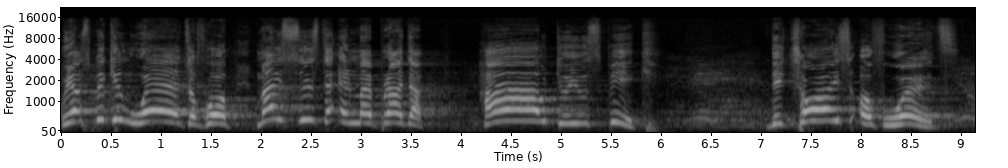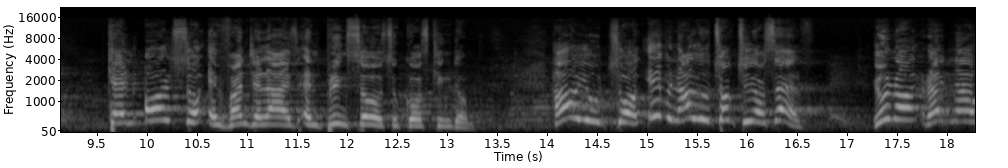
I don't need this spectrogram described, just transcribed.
We are speaking words of hope. My sister and my brother, how do you speak? The choice of words can also evangelize and bring souls to God's kingdom. How you talk, even how you talk to yourself. You know, right now,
